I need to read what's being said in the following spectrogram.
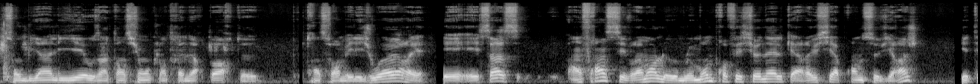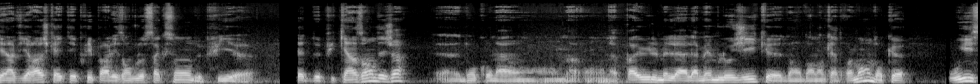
sont bien liées aux intentions que l'entraîneur porte pour transformer les joueurs. Et, ça, en France, c'est vraiment le, le monde professionnel qui a réussi à prendre ce virage, qui était un virage qui a été pris par les anglo-saxons depuis euh, peut-être depuis 15 ans déjà. Euh, donc on a on a- on n'a pas eu la, même logique dans, dans l'encadrement. Donc euh, oui,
